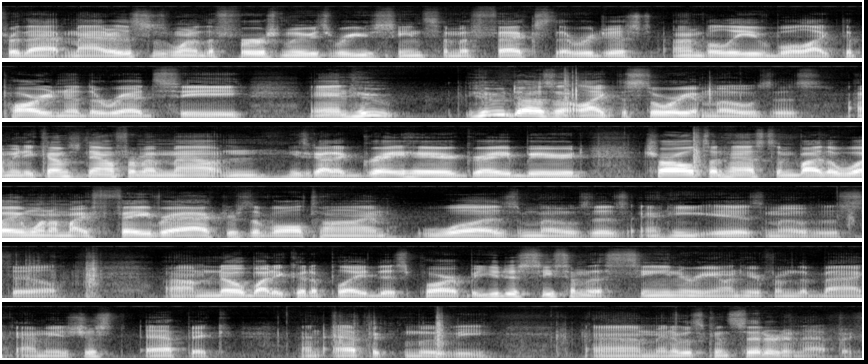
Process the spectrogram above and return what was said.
for that matter. This was one of the first movies where you've seen some effects that were just unbelievable, like the parting of the Red Sea. And who who doesn't like the story of Moses? I mean, he comes down from a mountain. He's got a gray hair, gray beard. Charlton Heston, by the way, one of my favorite actors of all time, was Moses, and he is Moses still. Um, nobody could have played this part, but you just see some of the scenery on here from the back. I mean, it's just epic, an epic movie, um, and it was considered an epic.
